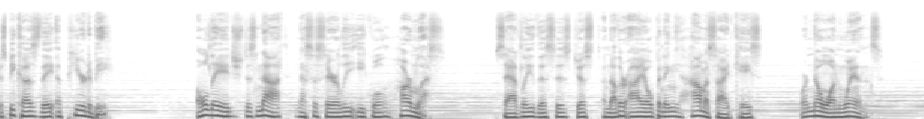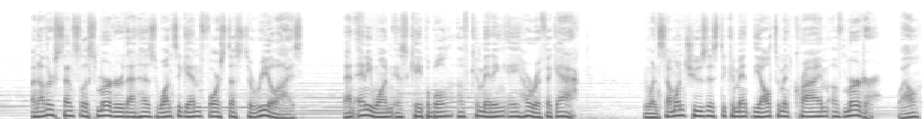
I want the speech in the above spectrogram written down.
just because they appear to be. Old age does not necessarily equal harmless. Sadly, this is just another eye opening homicide case where no one wins another senseless murder that has once again forced us to realize that anyone is capable of committing a horrific act. And when someone chooses to commit the ultimate crime of murder, well,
